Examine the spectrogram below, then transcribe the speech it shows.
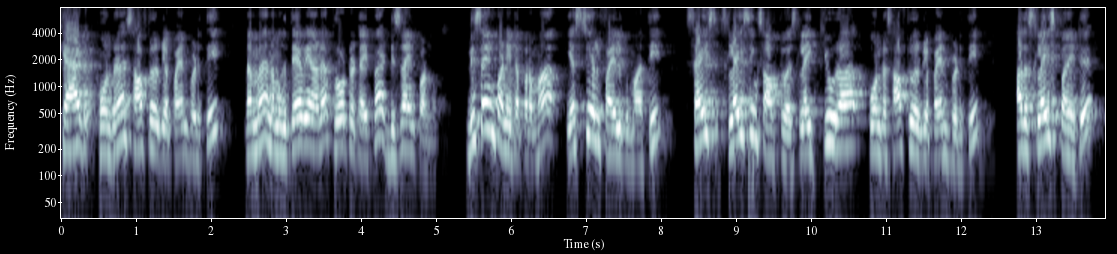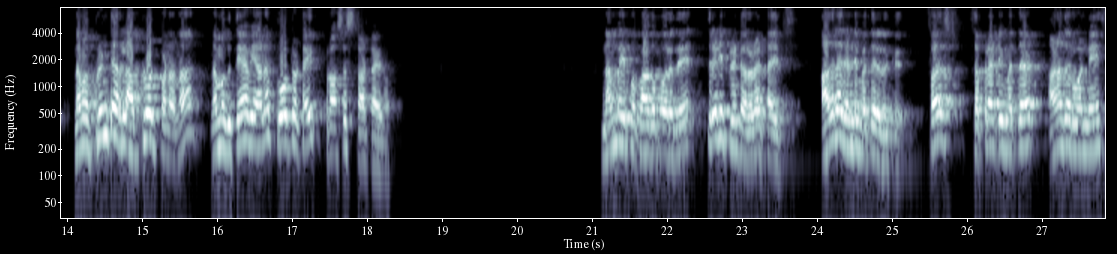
கேட் போன்ற சாஃப்ட்வேர்களை பயன்படுத்தி நம்ம நமக்கு தேவையான ப்ரோட்டோடைப்பை டிசைன் பண்ணணும். டிசைன் பண்ணிட்ட அப்புறமா எஸ்டிஎல் ஃபைலுக்கு மாற்றி size slicing softwares like Cura போன்ற சாஃப்ட்வேர்களை பயன்படுத்தி அதை ஸ்லைஸ் பண்ணிட்டு நம்ம பிரிண்டர்ல அப்லோட் பண்ணோம்னா நமக்கு தேவையான ப்ரோட்டோடைப் ப்ராசஸ் ஸ்டார்ட் ஆயிடும். நம்ம இப்ப பார்க்க போறது த்ரீ டி பிரிண்டரோட டைப்ஸ் அதுல ரெண்டு மெத்தட் இருக்கு. First separative method another one is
